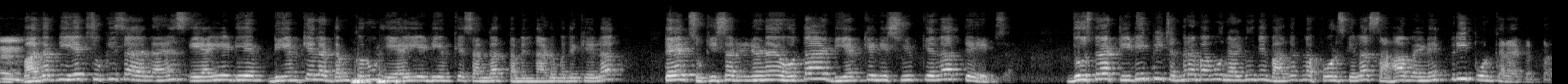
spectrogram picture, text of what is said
हम्म, भाजपने एक चुकीचा अलायन्स एआयएडीएम डीएमके ला डंप करून एआयएडीएमके संघात तामिळनाडूमध्ये केला. ते चुकीचा निर्णय होता डीएमके ने स्वीप केला ते एक दुसरा टीडीपी चंद्रबाबू नायडूने भाजपला फोर्स केला सहा महिने प्रीपोन करायकरता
